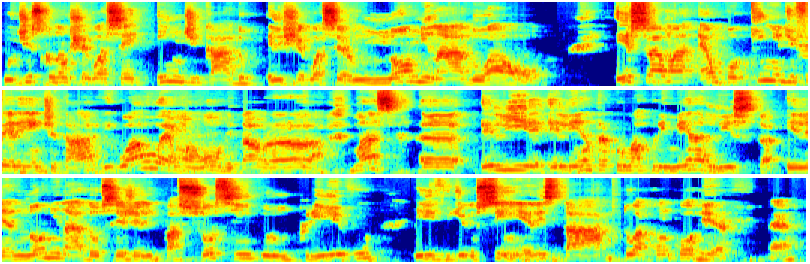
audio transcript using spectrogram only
O disco não chegou a ser indicado, ele chegou a ser nominado ao. Isso é, uma, é um pouquinho diferente, tá? Igual é uma honra e tal, blá, blá, blá. mas uh, ele, ele entra por uma primeira lista, ele é nominado, ou seja, ele passou sim por um crivo e digo sim, ele está apto a concorrer, né?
